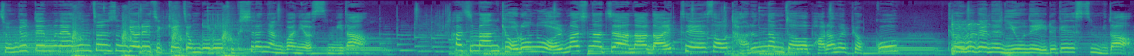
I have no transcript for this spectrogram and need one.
종교 때문에 혼전 순결을 지킬 정도로 독실한 양반이었습니다. 하지만 결혼 후 얼마 지나지 않아 나이트에서 다른 남자와 바람을 폈고 결국에는 이혼에 이르게 됐습니다.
